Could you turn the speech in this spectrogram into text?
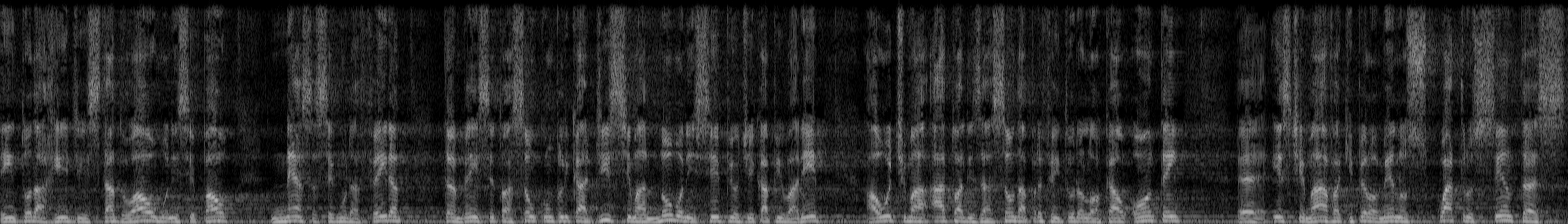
em toda a rede estadual, municipal, nessa segunda-feira. Também situação complicadíssima no município de Capivari. A última atualização da prefeitura local ontem eh, estimava que pelo menos 400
